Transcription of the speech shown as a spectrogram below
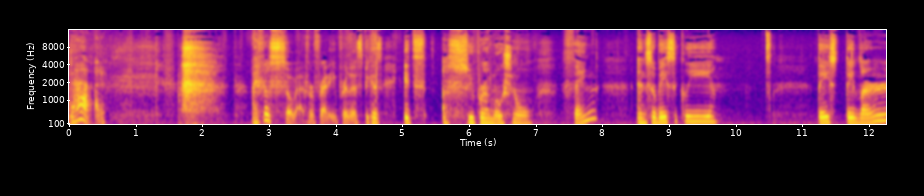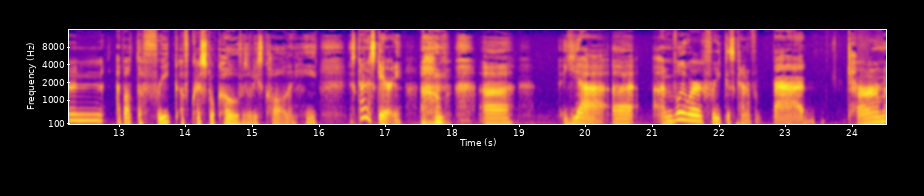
dad. I feel so bad for Freddie for this because it's a super emotional thing. And so basically they they learn about the freak of Crystal Cove is what he's called and he is kind of scary. Um uh yeah, uh I'm fully aware freak is kind of a bad term.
